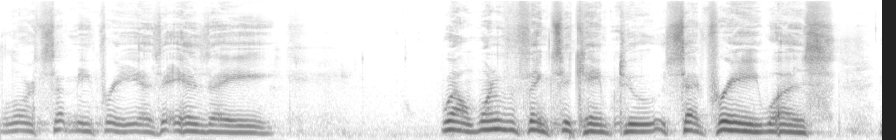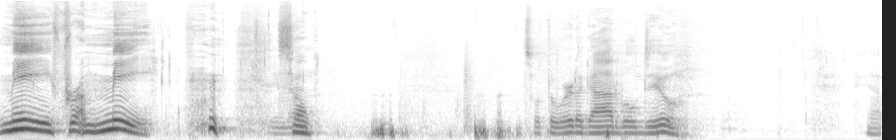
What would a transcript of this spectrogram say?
the Lord set me free as, as a well, one of the things he came to set free was me from me. so that's what the Word of God will do. Yep.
